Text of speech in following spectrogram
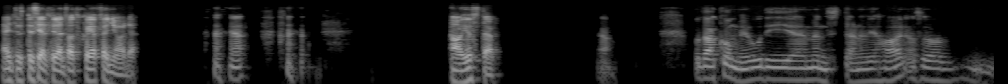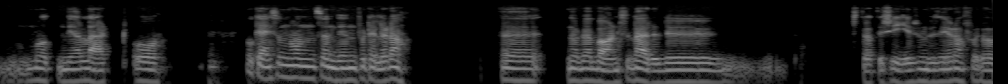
jag är inte speciellt rädd för att chefen gör det. Ja, ja just det. Ja. Og da kommer jo de eh, mønstrene vi har, altså måten vi har lært å OK, som han sønnen din forteller, når du er barn, så lærer du strategier, som du sier, da, for å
